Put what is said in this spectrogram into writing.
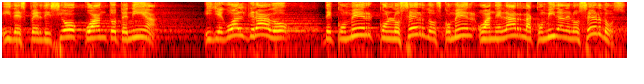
y desperdició cuanto tenía. Y llegó al grado de comer con los cerdos, comer o anhelar la comida de los cerdos.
